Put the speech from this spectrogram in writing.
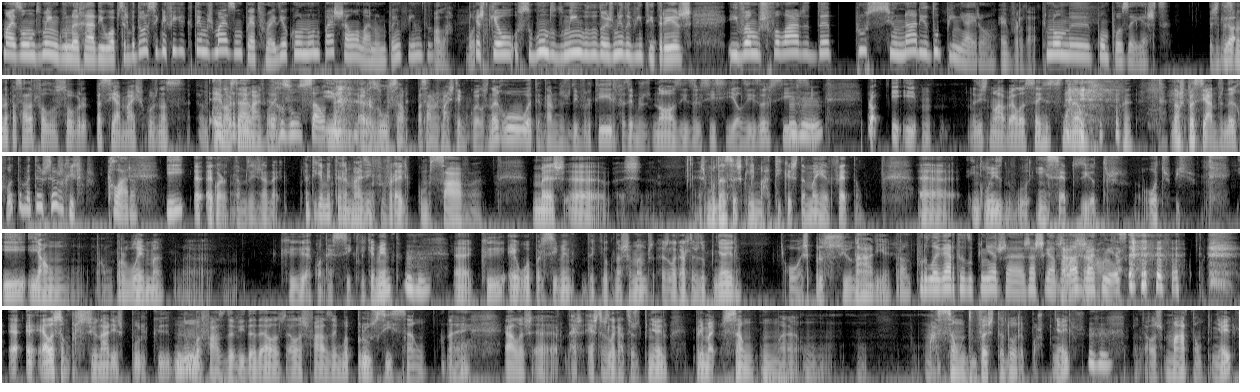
Mais um domingo na Rádio Observador significa que temos mais um Pet Radio com o Nuno Paixão. Olá, Nuno, bem-vindo. Olá, boa Este que é o segundo domingo de 2023 e vamos falar da processionária do Pinheiro. É verdade. Que nome pomposo é este? A gente a semana passada falou sobre passear mais com os nossos, com os é nossos verdade, animais. não a é? resolução. E a resolução. Passámos mais tempo com eles na rua, tentámos nos divertir, fazemos nós exercício e eles exercício. Uhum. Pronto, e, e- mas isto não há bela sem senão. nós passearmos na rua também tem os seus riscos. Claro. E a- agora estamos em janeiro. Antigamente era mais em fevereiro que começava, mas ah, as, as mudanças climáticas também afetam, ah, incluindo insetos e outros, outros bichos. E, e há, um, há um problema ah, que acontece ciclicamente, ah, que é o aparecimento daquilo que nós chamamos as lagartas do pinheiro, ou as processionárias. Pronto, por Lagarta do Pinheiro já, já chegava Já, lá, já, já, conheço. É- é- Elas são processionárias porque Uhum. numa fase da vida delas elas fazem uma procissão, é? Ok. Elas, eh, es- estas lagartas do pinheiro, primeiro são uma um- um- uma ação devastadora para os pinheiros, Uhum. portanto elas matam pinheiros,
